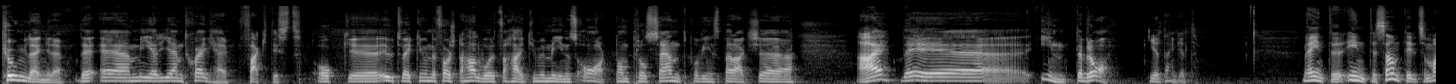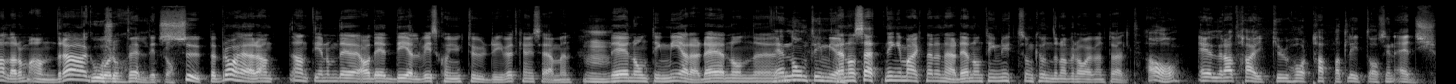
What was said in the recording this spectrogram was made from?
kung längre. Det är mer jämnt skägg här faktiskt. Och eh, utvecklingen under första halvåret för Haiku med minus 18% på vinst per aktie. Nej, det är inte bra helt enkelt. Men inte, inte samtidigt som alla de andra Går går, så väldigt bra. superbra här. Ant- Antingen om det, ja, det är delvis konjunkturdrivet kan jag säga. Men det är någonting mer här. Det är någon, eh, Mm. Det är någonting det är mer. någon sättning i marknaden här. Det är någonting nytt som kunderna vill ha eventuellt. Ja, eller att Haiku har tappat lite av sin edge.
